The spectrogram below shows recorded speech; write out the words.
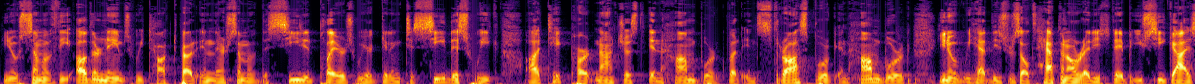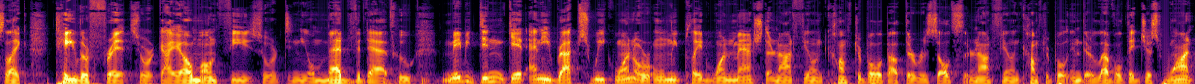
you know some of the other names we talked about in there, some of the seeded players we are getting to see this week uh, take part not just in Hamburg but in Strasbourg and Hamburg. You know we had these results happen already today, but you see guys like Taylor Fritz or Gael Monfils or Daniil Medvedev who maybe didn't get any reps week one or only played one match. They're not feeling comfortable about their results. They're not feeling comfortable in their level they just want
